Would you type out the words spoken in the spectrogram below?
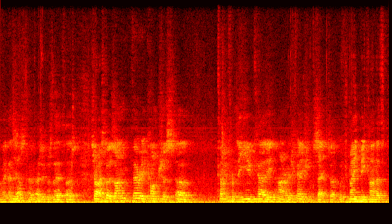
I mean, as, Yeah. as it was there first. So I suppose I'm very conscious, uh, coming from the UK higher education sector, which may be kind of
